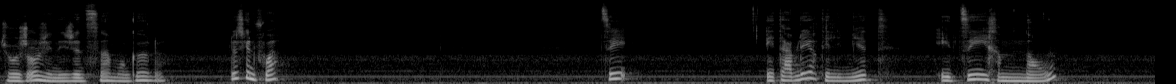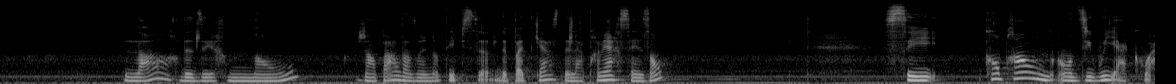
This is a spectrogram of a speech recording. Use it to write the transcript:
Je vous jure, j'ai déjà dit ça à mon gars, là. Plus qu'une fois. Tu sais, établir tes limites et dire non, l'art de dire non, j'en parle dans un autre épisode de podcast de la première saison, c'est comprendre on dit oui à quoi.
